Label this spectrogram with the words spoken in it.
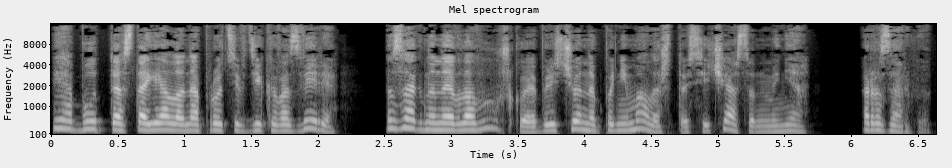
Я будто стояла напротив дикого зверя, загнанная в ловушку, и обреченно понимала, что сейчас он меня разорвет.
